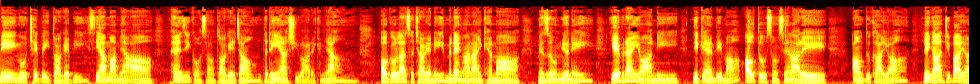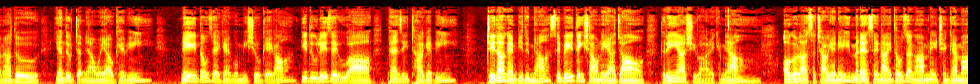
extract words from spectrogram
နေအိမ်ကိုချိတ်ပိတ်သွားခဲ့ပြီးဆီယာမများအားဖမ်းဆီးခေါ်ဆောင်သွားခဲ့ကြောင်းသတင်းရရှိပါရခင်ဗျာ။ဩဂုတ်လ16ရက်နေ့မနက်9နာရီခန့်မှာငစုံမြို့နယ်ရဲပတိုင်းရွာနီးမြကမ်းဘေးမှာအောက်သို့ဆုံဆင်းလာတဲ့အောင်ဒုက္ခရွာလင်္ကာတိပရွာများသို့ရန်သူတပ်များဝင်ရောက်ခဲ့ပြီးနေ30ခန်းကိုမိရှို့ခဲ့ကပြည်သူ40ဦးအားဖမ်းဆီးထားခဲ့ပြီး ဒေသခံပြည်သူများစစ်ဘေးတိမ်းရှောင်နေရကြောင်းသတင်းရရှိပါရခင်ဗျာဩဂုတ်လ16ရက်နေ့မနက်09:35မိနစ်အချိန်ခန့်မှာ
